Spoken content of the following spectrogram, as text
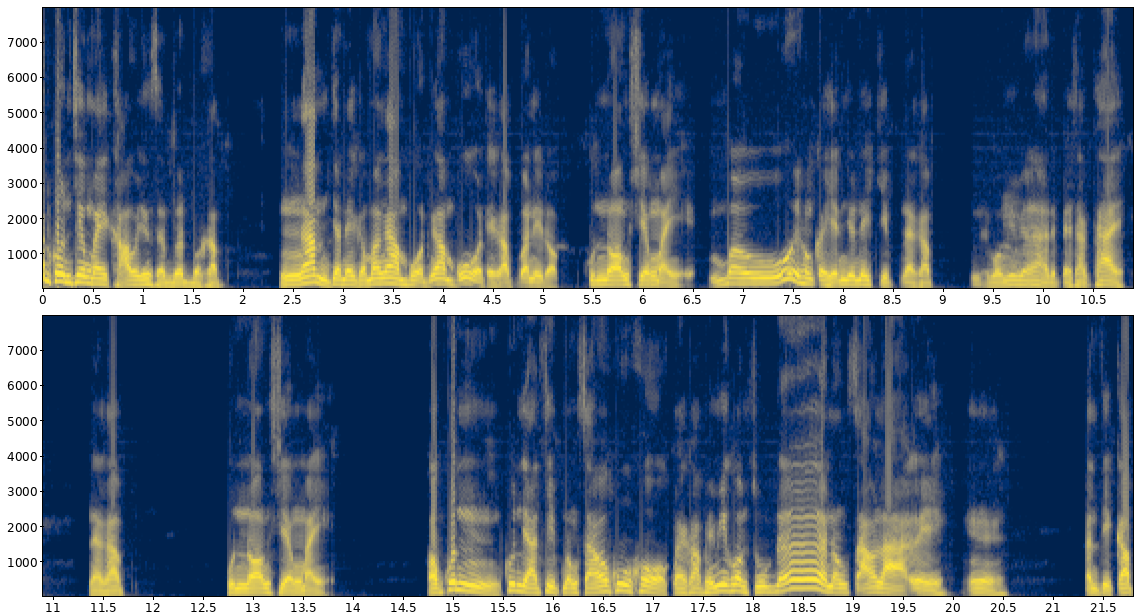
ดคนเชียงใหม่ขาวยังสำรวจบ่ครับงามจะในกับมางามโพดงามโพดเลยครับ วันนี้ดอก คุณน้องเชียงใหม่เบ้ยผมก็เห็นอยู่ในคลิปนะครับผมมีเวลาจะไปทักทายนะครับ คุณน้องเชียงใหม่ ขอบคุณคุณยาทิพย์น้องสาวคู่โคกนะครับ ให้มีความสุขเด้อน้องสาวลาเอ้ยเออ อันติกลับ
